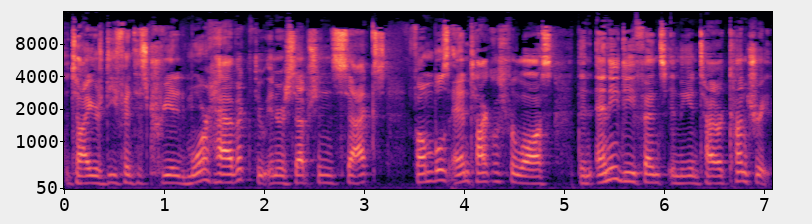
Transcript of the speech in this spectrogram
The Tigers' defense has created more havoc through interceptions, sacks, fumbles, and tackles for loss than any defense in the entire country.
